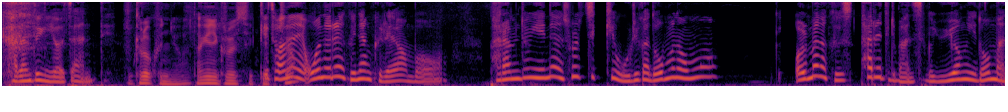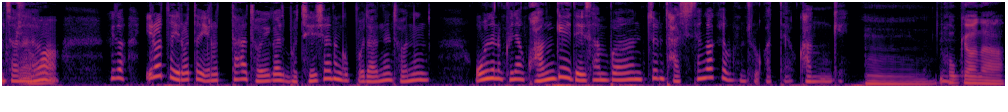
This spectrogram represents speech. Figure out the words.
바람둥이 여자한테. 그렇군요. 당연히 그럴 수 있겠죠. 저는 오늘은 그냥 그래요. 뭐 바람둥이는 솔직히 우리가 너무 너무 얼마나 그 사례들이 많습니까? 유형이 너무 많잖아요. 그래서 이렇다 이렇다 이렇다 저희가 뭐 제시하는 것보다는 저는 오늘은 그냥 관계에 대해서 한번 좀 다시 생각해 보면 좋을 것 같아요. 관계. 음, 음. 혹여나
